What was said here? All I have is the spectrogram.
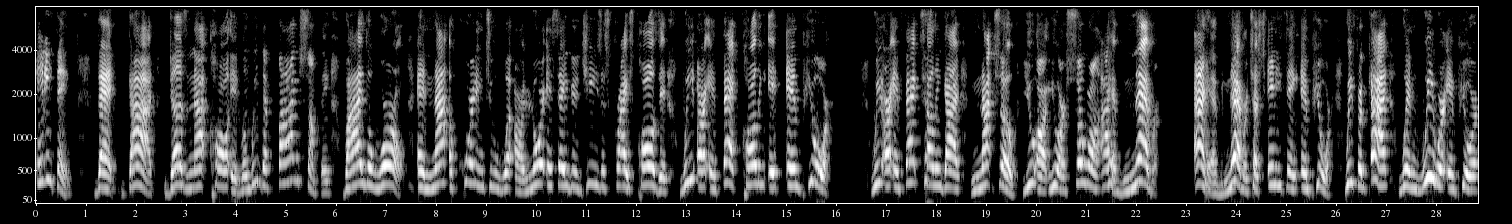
anything that God does not call it. When we define something by the world and not according to what our Lord and Savior Jesus Christ calls it, we are in fact calling it impure. We are in fact telling god not so. You are you are so wrong. I have never I have never touched anything impure. We forgot when we were impure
